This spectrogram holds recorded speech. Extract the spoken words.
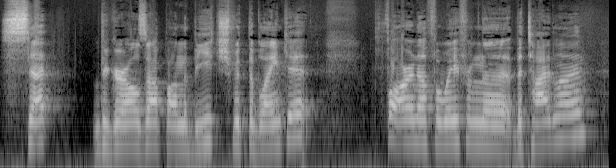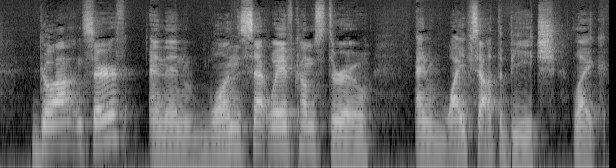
Set the girls up on the beach with the blanket, far enough away from the, the tide line, go out and surf, and then one set wave comes through and wipes out the beach like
